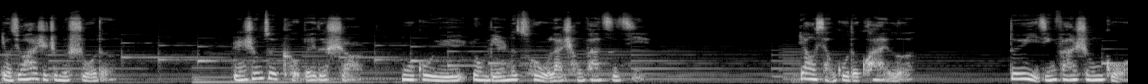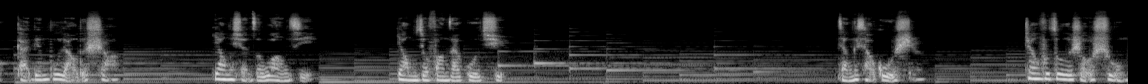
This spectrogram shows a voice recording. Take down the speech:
有句话是这么说的：人生最可悲的事儿，莫过于用别人的错误来惩罚自己。要想过得快乐，对于已经发生过、改变不了的事儿，要么选择忘记，要么就放在过去。讲个小故事：丈夫做了手术，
